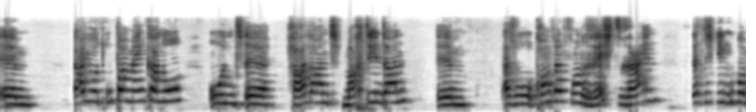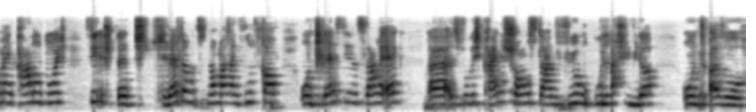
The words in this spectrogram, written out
ähm, Dayot Upamenkano und äh, Haaland macht den dann. Ähm, also kommt dann von rechts rein, setzt sich gegen Upamenkano durch, zieht, äh, stellt dann nochmal seinen Fuß drauf und schlänzt ihn ins lange Eck. Da ist wirklich keine Chance dann für Ulashi wieder. Und also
